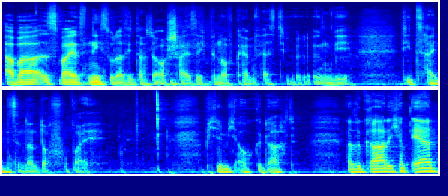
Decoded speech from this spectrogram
aber es war jetzt nicht so, dass ich dachte, oh scheiße, ich bin auf keinem Festival. Irgendwie, die Zeiten sind dann doch vorbei. Habe ich nämlich auch gedacht. Also gerade, ich habe eher,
